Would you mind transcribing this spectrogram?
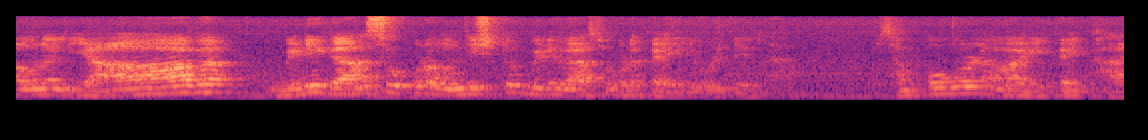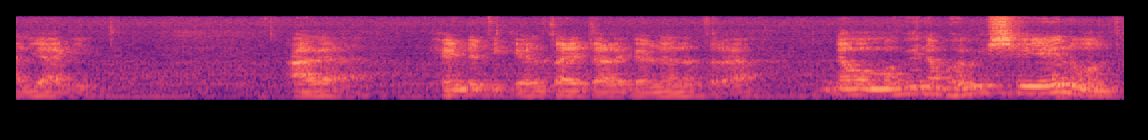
ಅವನಲ್ಲಿ ಯಾವ ಬಿಡಿಗಾಸು ಕೂಡ, ಒಂದಿಷ್ಟು ಬಿಡಿಗಾಸು ಕೂಡ ಕೈಯಲ್ಲಿ ಉಳಿದಿಲ್ಲ. ಸಂಪೂರ್ಣವಾಗಿ ಕೈ ಖಾಲಿಯಾಗಿತ್ತು. ಆಗ ಹೆಂಡತಿ ಕೇಳ್ತಾ ಇದ್ದಾಳೆ ಗಂಡನ ಹತ್ರ, ನಮ್ಮ ಮಗುವಿನ ಭವಿಷ್ಯ ಏನು ಅಂತ?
